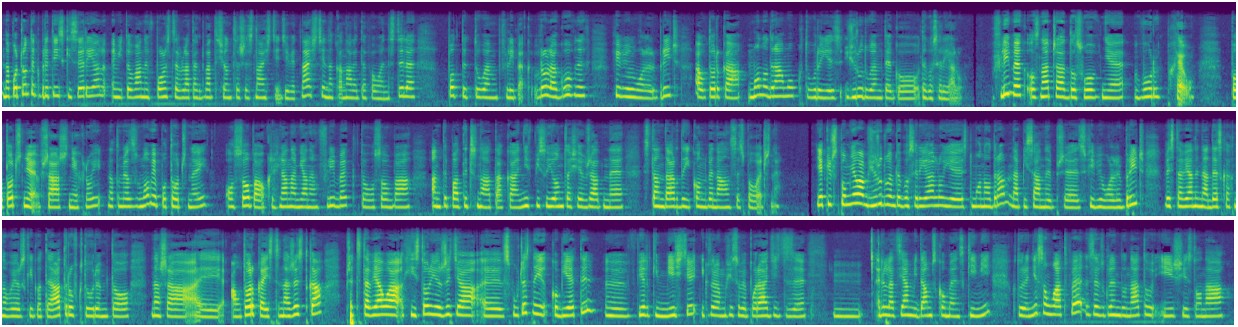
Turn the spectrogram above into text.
Na początek brytyjski serial emitowany w Polsce w latach 2016-19 na kanale TVN Style pod tytułem Fleabag. W rolach głównych Phoebe Waller-Bridge, autorka monodramu, który jest źródłem tego, tego serialu. Fleabag oznacza dosłownie wór pcheł. Potocznie wszasz nie chluj, natomiast w mowie potocznej osoba określana mianem Fleabag to osoba antypatyczna, taka nie wpisująca się w żadne standardy i konwenanse społeczne. Jak już wspomniałam, źródłem tego serialu jest monodram napisany przez Phoebe Waller-Bridge, wystawiany na deskach nowojorskiego teatru, w którym to nasza e, autorka i scenarzystka przedstawiała historię życia e, współczesnej kobiety e, w wielkim mieście i która musi sobie poradzić z mm, relacjami damsko-męskimi, które nie są łatwe ze względu na to, iż jest ona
